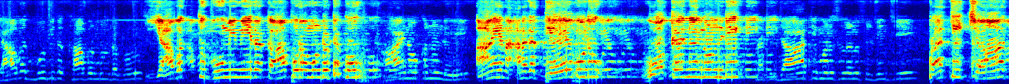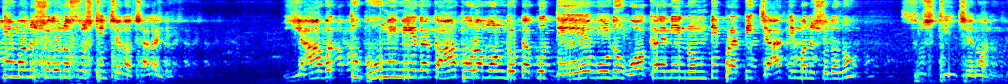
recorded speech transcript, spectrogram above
యావత్ భూమిద కాపురముందకు యావత్తు భూమి మీద కాపురముండుటకు ఆయన ఒక నుండి ఆయన అనగా దేవుడు ఒకని నుండి ప్రతి జాతి మనుషులను సృజించి ప్రతి జాతి మనుషులను సృష్టించను. చాలండి. యావత్తు భూమి మీద కాపురముండుటకు దేవుడు ఒకని నుండి ప్రతి జాతి మనుషులను సృష్టించను అని ఉంది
